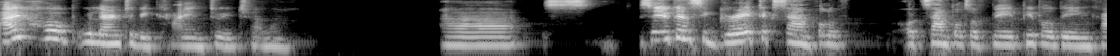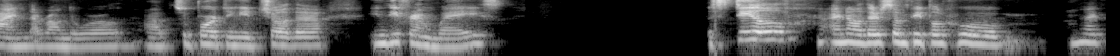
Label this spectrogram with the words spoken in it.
I hope we learn to be kind to each other. Uh, so you can see great example of examples of people being kind around the world, uh, supporting each other in different ways. Still, I know there's some people who like,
